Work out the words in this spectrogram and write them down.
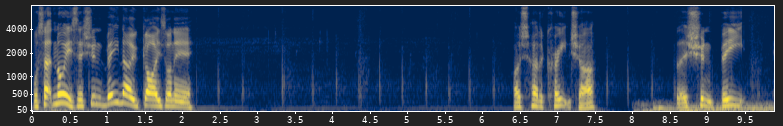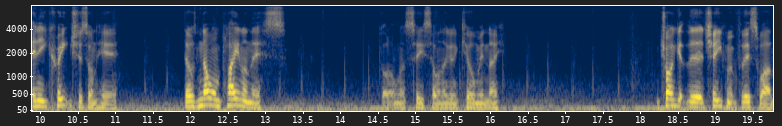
What's that noise? There shouldn't be no guys on here. I just heard a creature. But there shouldn't be any creatures on here. There was no one playing on this. God, I'm going to see someone. They're going to kill me, aren't they? Try and get the achievement for this one.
